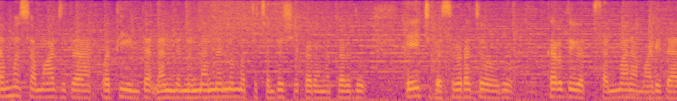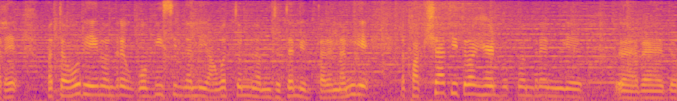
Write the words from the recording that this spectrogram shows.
ನಮ್ಮ ಸಮಾಜದ ವತಿಯಿಂದ ನನ್ನ ನನ್ನನ್ನು ಮತ್ತು ಚಂದ್ರಶೇಖರನ್ನು ಕರೆದು ಎಚ್ ಬಸವರಾಜು ಅವರು ಕರೆದು ಇವತ್ತು ಸನ್ಮಾನ ಮಾಡಿದ್ದಾರೆ. ಮತ್ತು ಅವರು ಏನು ಅಂದರೆ ಒ ಬಿ ಸಿನಲ್ಲಿ ಯಾವತ್ತೂ ನಮ್ಮ ಜೊತೆಲಿ ಇರ್ತಾರೆ. ನನಗೆ ಪಕ್ಷಾತೀತವಾಗಿ ಹೇಳಬೇಕು ಅಂದರೆ ನನಗೆ ಇದು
